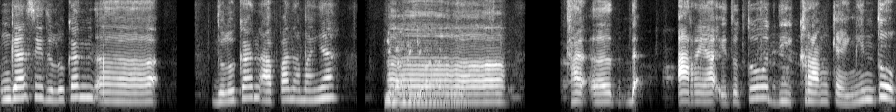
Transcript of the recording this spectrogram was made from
Enggak sih dulu kan eh, dulu kan apa namanya? gimana gimana ka- eh, da- area itu tuh dikerangkengin tuh.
